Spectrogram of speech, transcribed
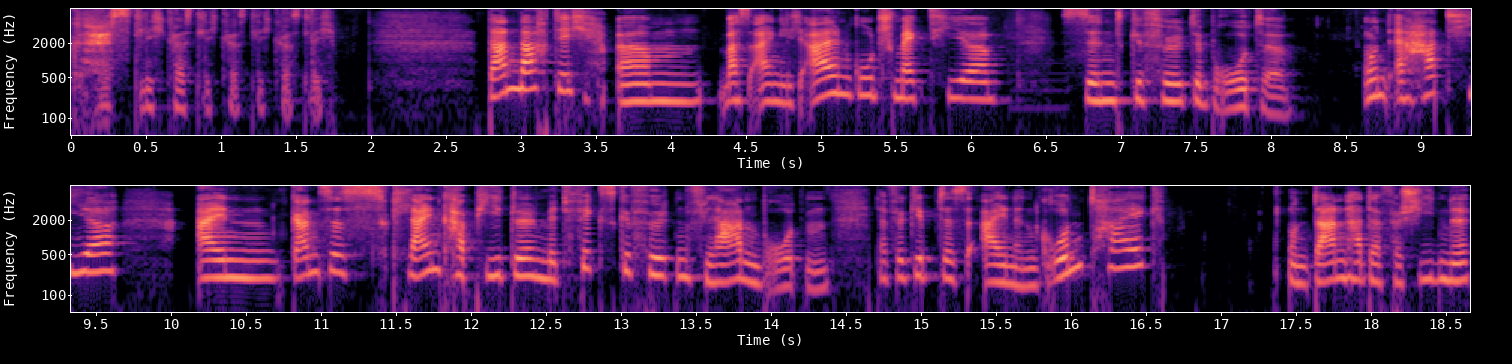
köstlich, köstlich, köstlich, köstlich. Dann dachte ich, ähm, was eigentlich allen gut schmeckt hier, sind gefüllte Brote. Und er hat hier ein ganzes Kleinkapitel mit fix gefüllten Fladenbroten. Dafür gibt es einen Grundteig, und dann hat er verschiedene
